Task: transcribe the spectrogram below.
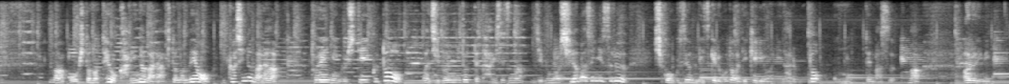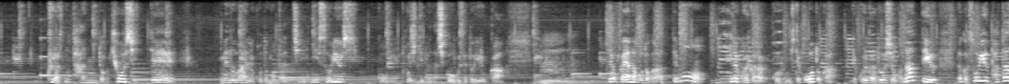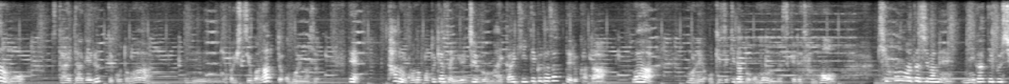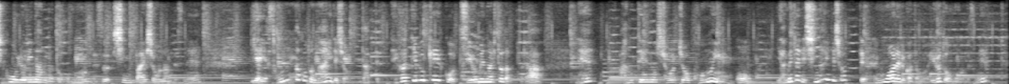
まあこう人の手を借りながら人の目を生かしながらトレーニングしていくと、まあ、自分にとって大切な自分を幸せにする思考癖を身につけることができるようになると思ってます。まあ、ある意味クラスの担任とか教師って目の前の子どもたちにそういうこうポジティブな思考癖というか、うん、なんか嫌なことがあってもいやこれからこういうふうにしていこうとかいやこれからどうしようかなっていうなんかそういうパターンを伝えてあげるってことはうん、やっぱり必要かなって思います。で多分このポッドキャストや YouTube を毎回聞いてくださってる方はもうねお気づきだと思うんですけれども基本私はねネガティブ思考寄りなんだと思うんです心配性なんですね。いやいやそんなことないでしょだってネガティブ傾向強めな人だったらね安定の象徴公務員を辞めたりしないでしょって思われる方もいると思うんですね。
